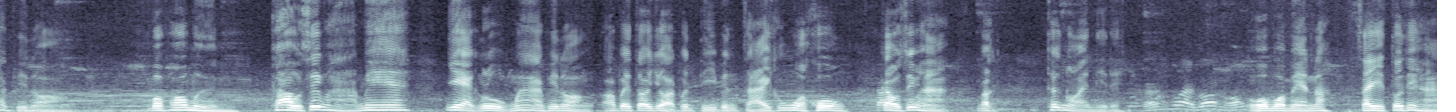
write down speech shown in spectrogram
ยพี่น้องบ่พ่อหมื่นเก้าสิบหาแม่แยกลูกมาพี่น้อง เอาไปต่อยอดเป็นตีเป็นสายของหัวโค้งเก้าสิบหาบักเทิงหน่อยนี่เด้เห็นไหมบ้านของโอ้บ่แมนเนาะใส่ตัวที่หา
